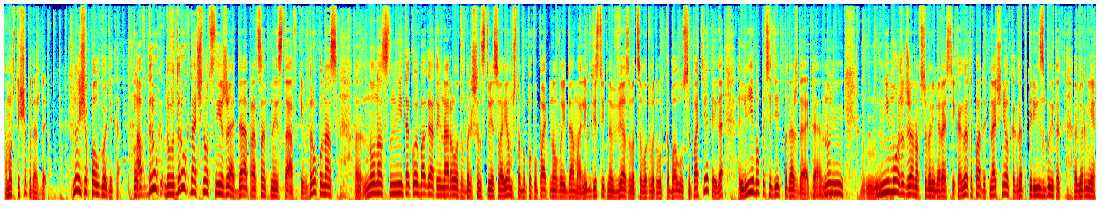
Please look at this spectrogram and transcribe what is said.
а, может еще подождать? Ну, еще полгодика. Ну, а вдруг, вдруг начнут снижать, да, процентные ставки? Вдруг у нас, э, ну, у нас не такой богатый народ в большинстве своем, чтобы покупать новые дома. Либо действительно ввязываться вот в эту вот кабалу с ипотекой, да, либо посидеть, подождать, да. Ну, не, не может же оно все время расти. Когда-то падать начнет, когда-то переизбыток, вернее,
